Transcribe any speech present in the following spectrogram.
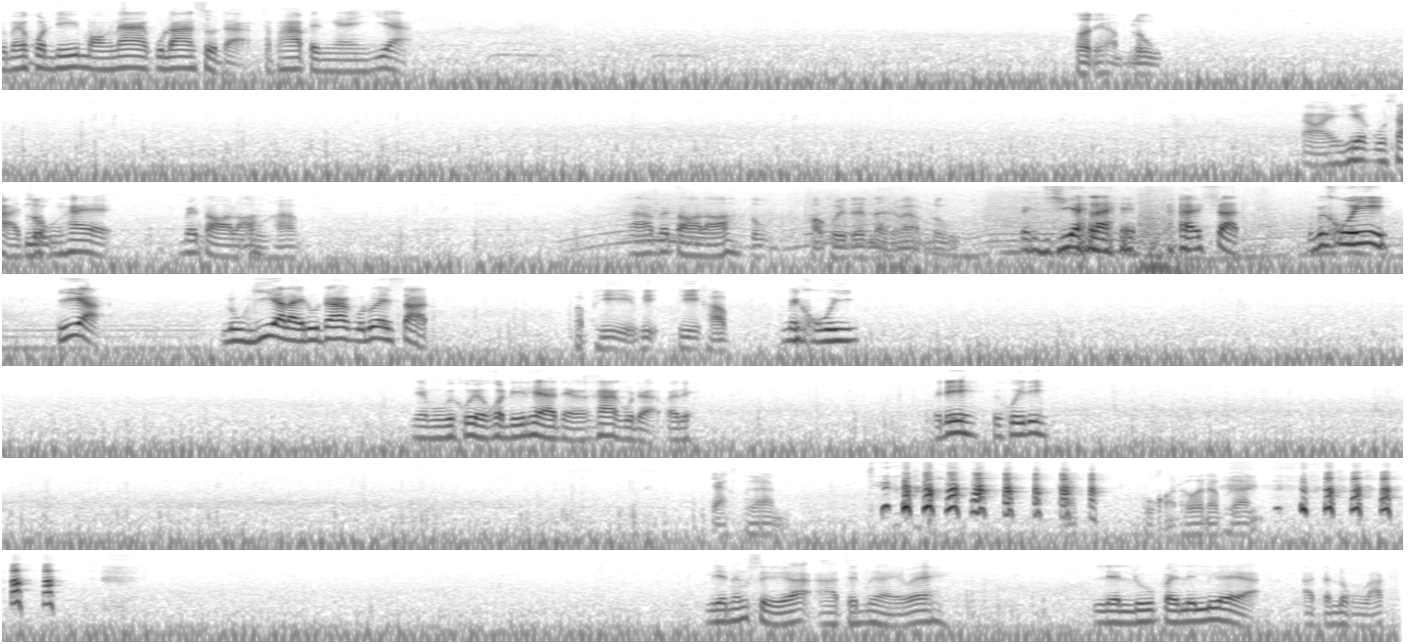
รู้ไหมคนที่มองหน้ากูล่าสุดอะสภาพเป็นไงเฮียโทษทีครับลุงอ้าวไอ้เฮียกูสาดลุจุงงให้ไม่ต่อเหรอลุงครับอ่าไม่ต่อเหรอ ลุงขอคุยด้วยหน่อยได้ไหมครับลุงเป็นเฮียอะไรไอสัตว์กูไม่คุยเฮีย ลุงเฮียอะไรดูหน้ากูด้วยไอสัตว์ ครับพี่พี่พี่ครับ ไม่คุย เนี่ยมึงไปคุยกับคนนี้แทนเนี่ยข้างๆกูเนี่ยไปดิ ไปดิ ไปคุยดิ อยากเพื่อนกูขอโทษนะเพื่อน เรียนหนังสืออาจจะเหนื่อยเว้ย เรียนรู้ไปเรื่อยๆอะอาจจะหลงรัก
